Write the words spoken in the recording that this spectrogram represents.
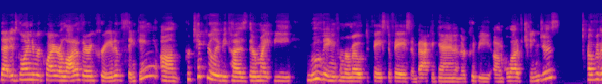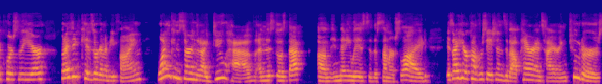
that is going to require a lot of very creative thinking, um, particularly because there might be moving from remote to face to face and back again, and there could be um, a lot of changes over the course of the year. But I think kids are going to be fine. One concern that I do have, and this goes back um, in many ways to the summer slide, is I hear conversations about parents hiring tutors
